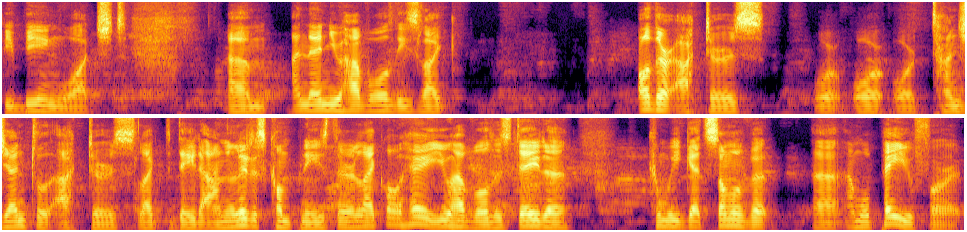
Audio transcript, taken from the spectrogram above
be being watched. Um, and then you have all these like other actors or, or, or tangential actors like the data analytics companies they're like oh hey you have all this data. Can we get some of it uh, and we'll pay you for it?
